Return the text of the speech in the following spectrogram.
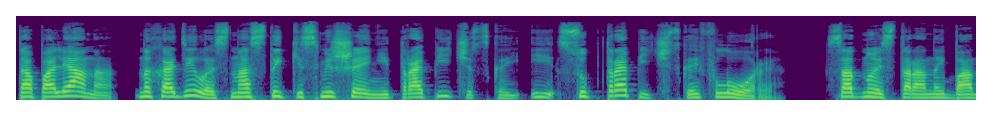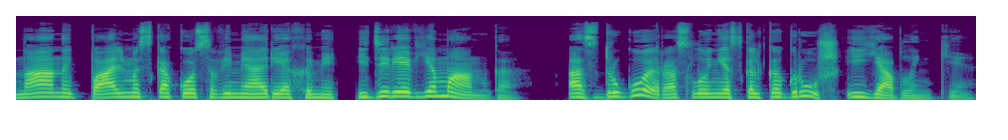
Та поляна находилась на стыке смешений тропической и субтропической флоры. С одной стороны бананы, пальмы с кокосовыми орехами и деревья манго, а с другой росло несколько груш и яблоньки.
